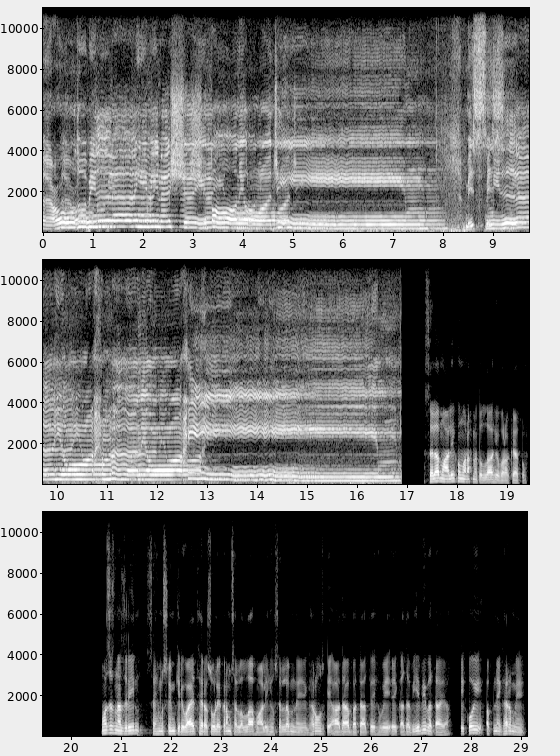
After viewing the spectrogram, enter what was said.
أعوذ بالله من الشيطان الرجيم. بسم الله الرحمن الرحيم. السلام علیکم ورحمۃ اللہ وبرکاتہ معزز ناظرین، صحیح مسلم کی روایت ہے، رسول اکرم صلی اللہ علیہ وسلم نے گھروں کے آداب بتاتے ہوئے ایک ادب یہ بھی بتایا کہ کوئی اپنے گھر میں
